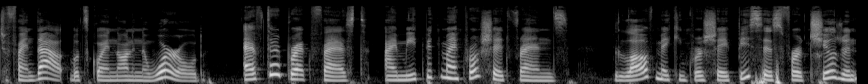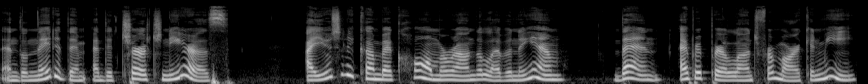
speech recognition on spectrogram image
to find out what's going on in the world. After breakfast, I meet with my crochet friends. We love making crochet pieces for children and donated them at the church near us. I usually come back home around 11 a.m. Then I prepare lunch for Mark and me.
